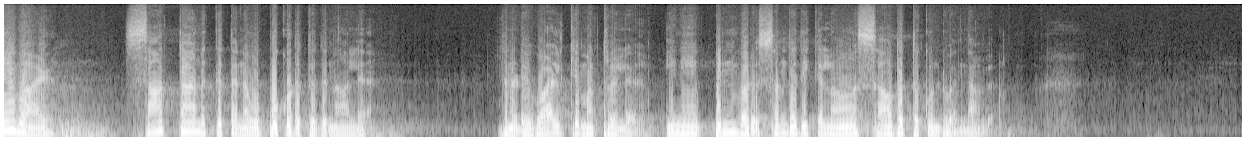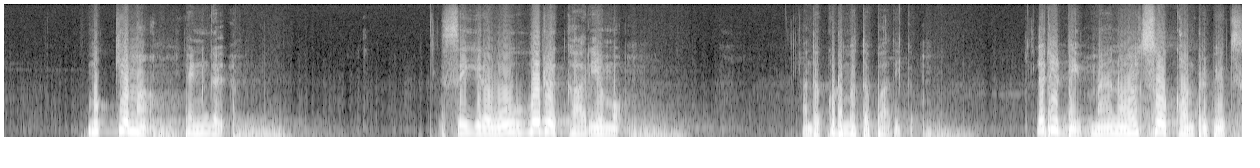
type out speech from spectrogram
ஏவாள் சாத்தானுக்கு தன்னை ஒப்பு கொடுத்ததுனால தன்னுடைய வாழ்க்கை மற்றும் இல்லை பின்வரும் சந்ததிக்கெல்லாம் சாபத்தை கொண்டு வந்தாங்க. முக்கியமாக பெண்கள் செய்கிற ஒவ்வொரு காரியமும் அந்த குடும்பத்தை பாதிக்கும். Let it be man also contributes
